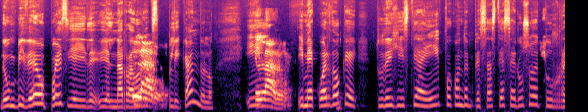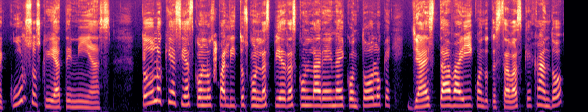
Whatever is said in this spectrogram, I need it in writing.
de un video, pues, y, el narrador explicándolo. Y, claro. Y me acuerdo que tú dijiste ahí, fue cuando empezaste a hacer uso de tus recursos que ya tenías. Todo lo que hacías con los palitos, con las piedras, con la arena y con todo lo que ya estaba ahí cuando te estabas quejando,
